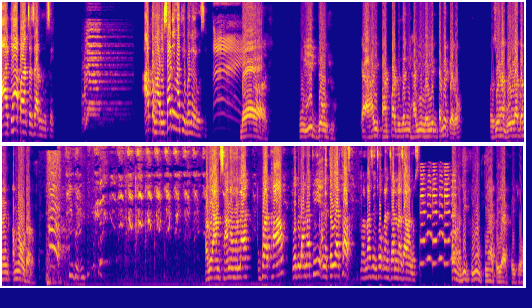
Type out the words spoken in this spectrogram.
આ ક્યાં પાંચ હજારનું છે? આ તો મારી સાડીમાંથી બનાવ્યું છે. બસ હું એ જ જોઉં છું. કે આ હારી પાંચ પાંચ હજારની હાલી લઈ લઈને તમે પહેરો. પછી એના ગોળડા બનાવીને અમને ઉઠાડો હવે આમ સાનો મુના ઊભા થાવ ગોદડામાંથી અને તૈયાર થાવ. મારા માસી છોકરાને જાનમાં જવાનું છે. પણ હજી તું ત્યાં તૈયાર થઈ છો?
